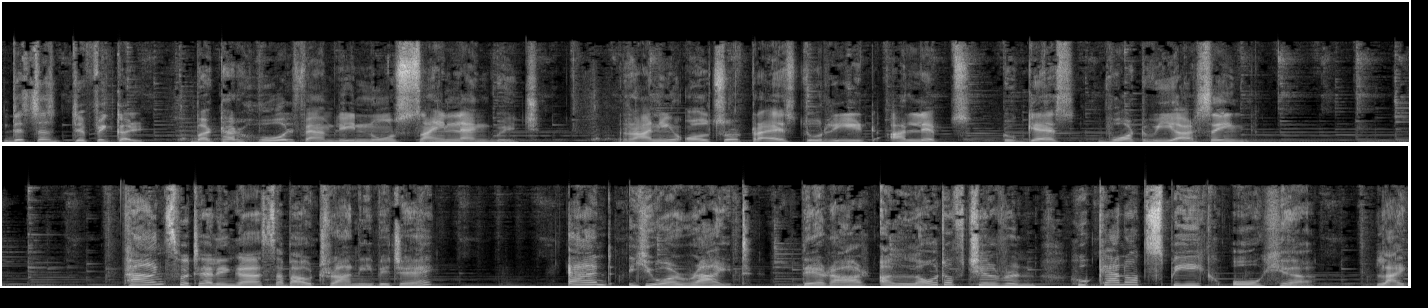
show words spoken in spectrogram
This is difficult, but her whole family knows sign language. Rani also tries to read our lips to guess what we are saying. Thanks for telling us about Rani Vijay. And you are right. There are a lot of children who cannot speak or hear. Like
